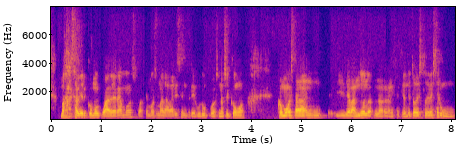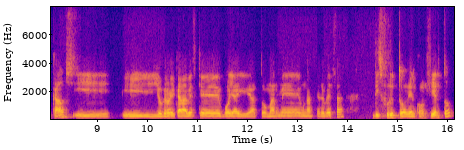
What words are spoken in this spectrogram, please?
vamos a ver cómo cuadramos o hacemos malabares entre grupos. No sé cómo, cómo estarán llevando la, organización de todo esto. Debe ser un caos y, yo creo que cada vez que voy a tomarme una cerveza, disfruto del concierto,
